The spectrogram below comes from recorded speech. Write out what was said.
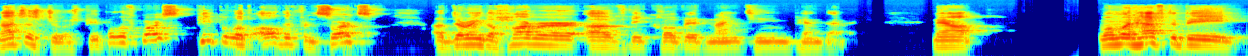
not just Jewish people, of course, people of all different sorts uh, during the horror of the COVID 19 pandemic. Now, one would have to be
